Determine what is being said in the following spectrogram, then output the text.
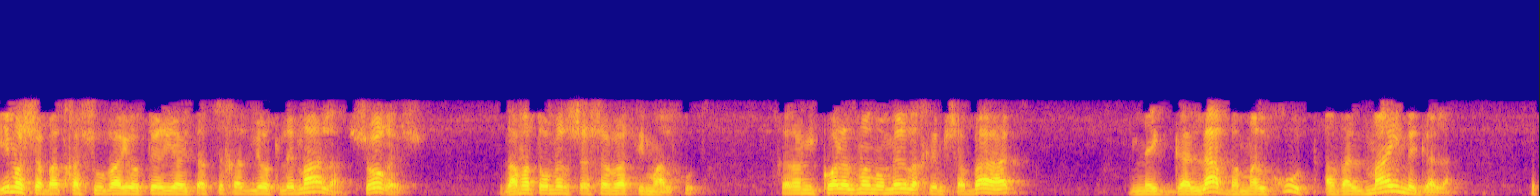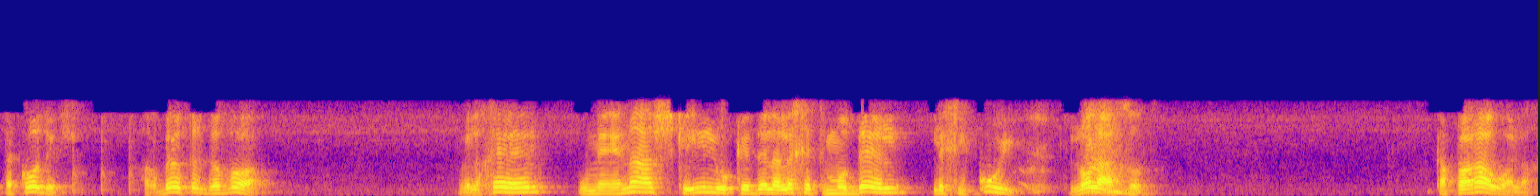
אם השבת חשובה יותר, היא הייתה צריכה להיות למעלה, שורש. למה אתה אומר שהשבת היא מלכות? לכן אני כל הזמן אומר לכם, שבת מגלה במלכות, אבל מה היא מגלה? את הקודש, הרבה יותר גבוה. ולכן הוא נענש כאילו כדי ללכת מודל לחיקוי, לא לעשות. כפרה הוא הלך,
